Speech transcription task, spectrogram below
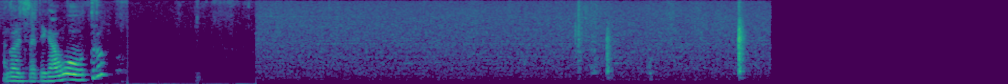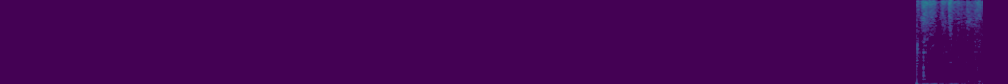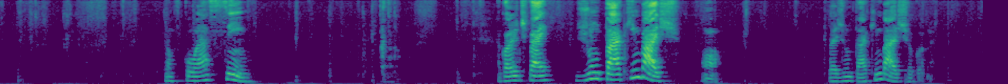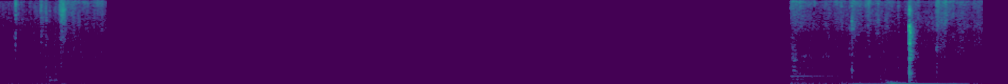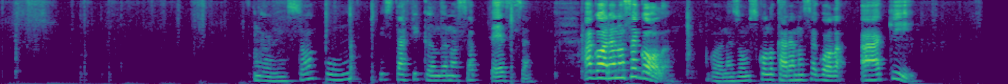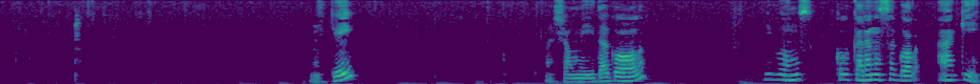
Agora, a gente vai pegar o outro. Ficou assim. Agora, a gente vai juntar aqui embaixo, ó. Vai juntar aqui embaixo agora. Só como está ficando a nossa peça. Agora, a nossa gola. Agora, nós vamos colocar a nossa gola aqui. Ok? Achar o meio da gola. E vamos colocar a nossa gola aqui.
